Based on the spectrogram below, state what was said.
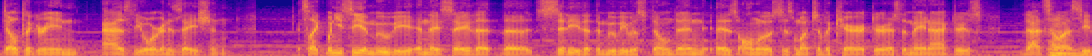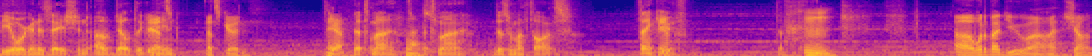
Delta Green, as the organization, it's like when you see a movie and they say that the city that the movie was filmed in is almost as much of a character as the main actors. That's how I Mm. see the organization of Delta Yeah, Green. that's, that's good. Yeah. That's my. Nice. That's my. Those are my thoughts. Thank you. Yeah. Hmm. Uh, what about you, uh, Gian?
